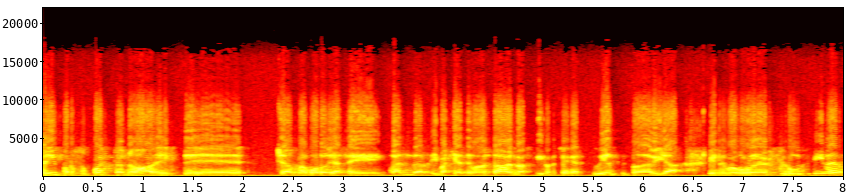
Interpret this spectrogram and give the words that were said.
Sí, por supuesto, ¿no? Este, yo me acuerdo que hace, cuando, imagínate, cuando estaba en los ciber, yo era estudiante todavía, y me acuerdo vez fue un ciber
